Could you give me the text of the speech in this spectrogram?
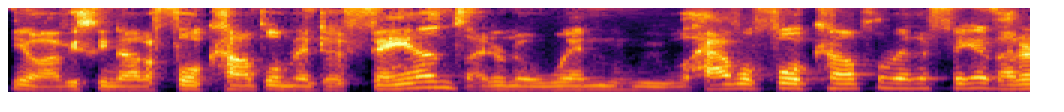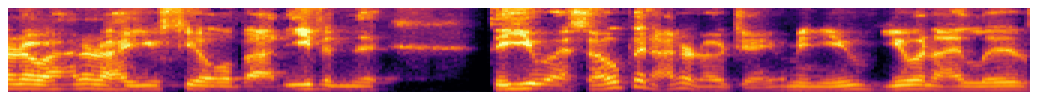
you know, obviously not a full complement of fans. I don't know when we will have a full complement of fans. I don't know. I don't know how you feel about even the, the U.S. Open. I don't know, Jay. I mean, you you and I live,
